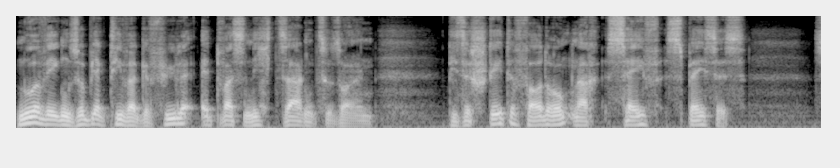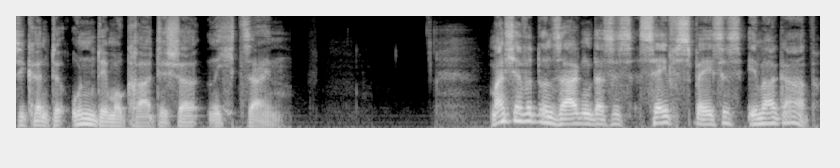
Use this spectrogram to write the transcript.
nur wegen subjektiver Gefühle etwas nicht sagen zu sollen. Diese stete Forderung nach Safe Spaces, sie könnte undemokratischer nicht sein. Mancher wird nun sagen, dass es Safe Spaces immer gab,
